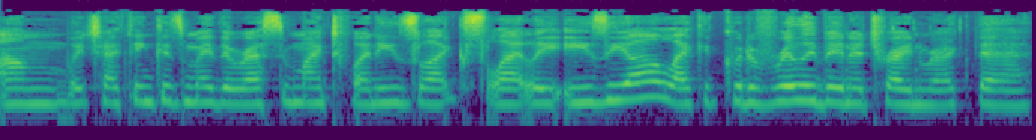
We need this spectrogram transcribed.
um, which I think has made the rest of my 20s like slightly easier. Like it could have really been a train wreck there.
